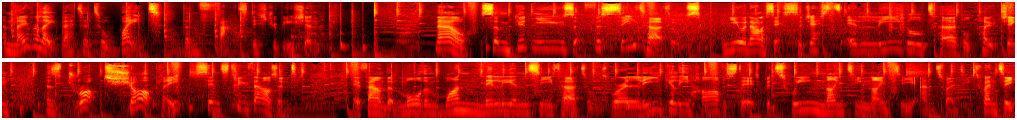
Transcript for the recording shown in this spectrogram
and may relate better to weight than fat distribution. Now, some good news for sea turtles. New analysis suggests illegal turtle poaching has dropped sharply since 2000. It found that more than 1 million sea turtles were illegally harvested between 1990 and 2020.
